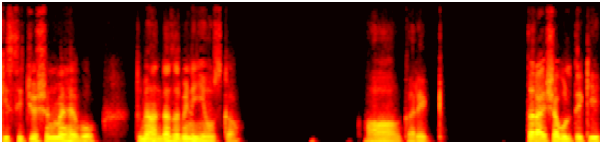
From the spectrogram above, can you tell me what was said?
किस सिचुएशन में है वो, तुम्हें अंदाज़ा भी नहीं है उसका. हाँ, करेक्ट. तर आयशा बोलते कि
